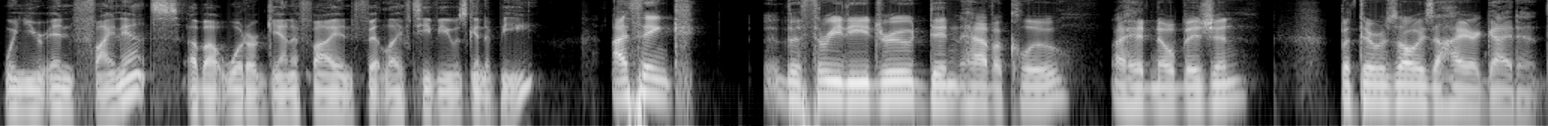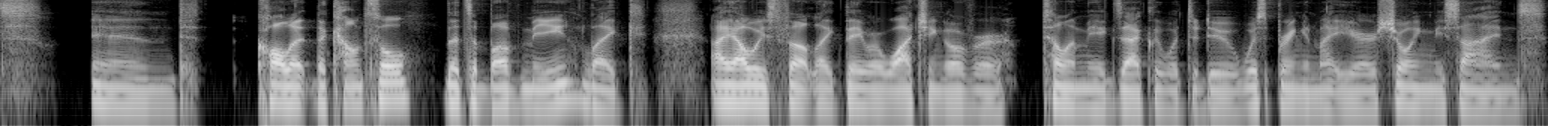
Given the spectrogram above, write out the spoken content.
when you're in finance about what Organifi and FitLife TV was going to be? I think the 3D Drew didn't have a clue. I had no vision, but there was always a higher guidance. And call it the council that's above me. Like I always felt like they were watching over, telling me exactly what to do, whispering in my ear, showing me signs.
